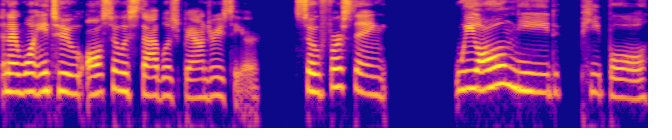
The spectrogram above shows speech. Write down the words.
And I want you to also establish boundaries here. So first thing, we all need people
